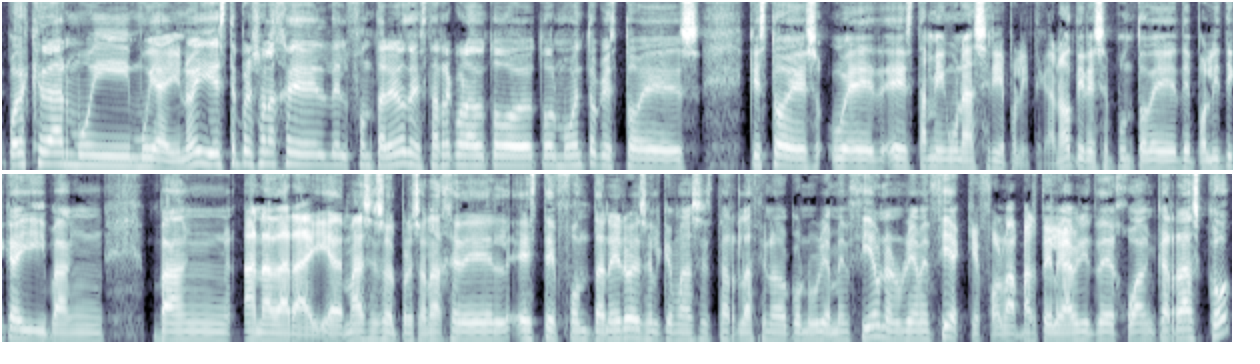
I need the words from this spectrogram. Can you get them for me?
puedes quedar muy, muy ahí, ¿no? Y este personaje del, fontanero te está recordando todo, todo el momento que esto es que esto es, eh, es también una serie política, ¿no? Tiene ese punto de, política y van, van a nadar ahí. Además, eso, el personaje de este fontanero es el que más está relacionado con Nuria Mencía, una Nuria Mencía que forma parte del gabinete de Juan Carrasco,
